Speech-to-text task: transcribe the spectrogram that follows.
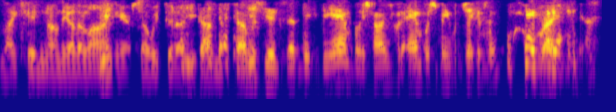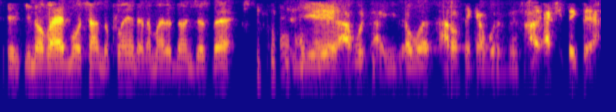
like hidden on the other line here, so we could have gotten this covered. You should uh, the, the ambush, huh? You would have ambushed me with Jacobson, right? you know, if I had more time to plan that, I might have done just that. yeah, I would. I, you know what? I don't think I would have been. I actually think that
